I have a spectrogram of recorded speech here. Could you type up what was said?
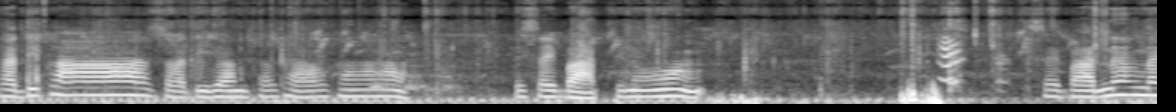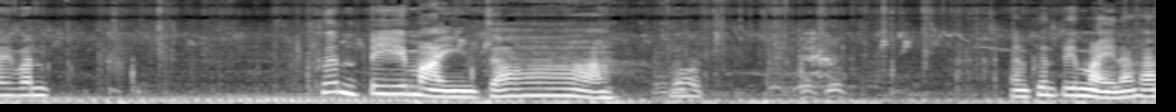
สวัสดีค่ะ สวัสดียามเช้าเช้าๆค่ะ ไปใส่บาตรพี่น้อง ใส่บาตรเนื่องในวัน ขึ้นปีใหม่จ้า มันขึ้นปีใหม่นะคะ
